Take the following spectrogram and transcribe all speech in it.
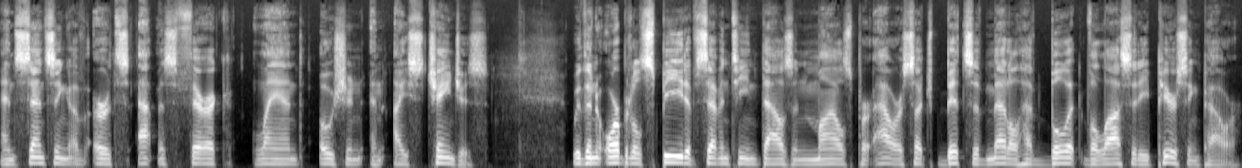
and sensing of Earth's atmospheric, land, ocean, and ice changes. With an orbital speed of 17,000 miles per hour, such bits of metal have bullet velocity piercing power.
